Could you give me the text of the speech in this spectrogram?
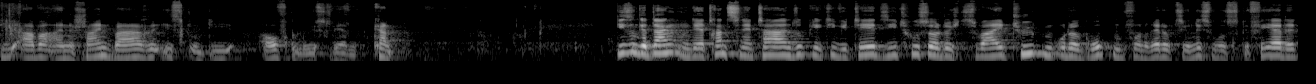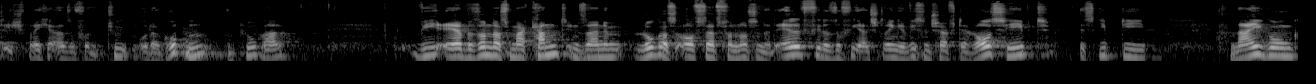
die aber eine scheinbare ist und die aufgelöst werden kann. Diesen Gedanken der transzendentalen Subjektivität sieht Husserl durch zwei Typen oder Gruppen von Reduktionismus gefährdet. Ich spreche also von Typen oder Gruppen im Plural wie er besonders markant in seinem Logos-Aufsatz von 1911, Philosophie als strenge Wissenschaft, heraushebt. Es gibt die Neigung,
